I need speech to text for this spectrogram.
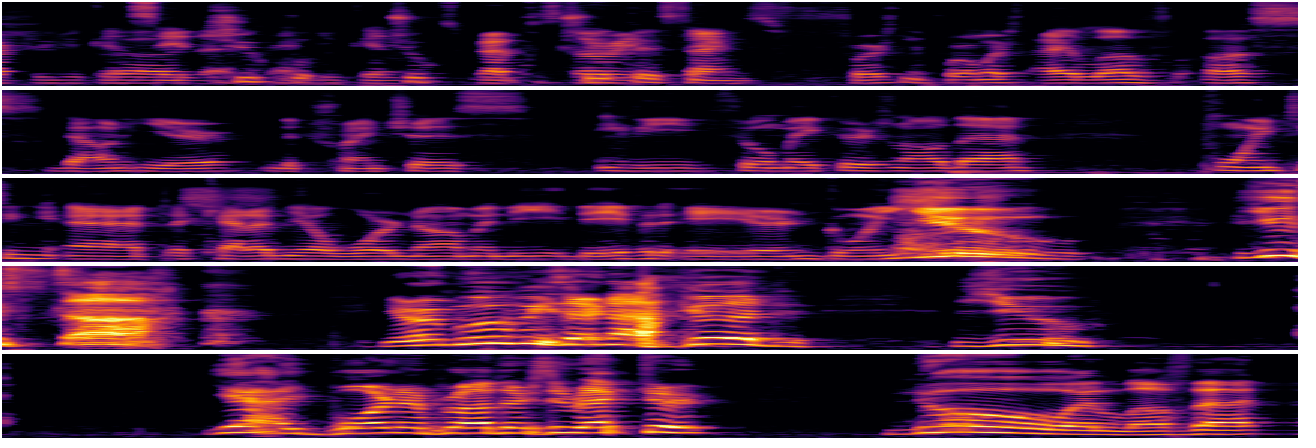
arthur you can Uh, say that two and you can two- scrap the story. Quick things. First and foremost, I love us down here in the trenches, indie filmmakers and all that, pointing at Academy Award nominee David Ayer and going, "You, you suck. Your movies are not good. You, yeah, Warner Brothers director. No, I love that.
